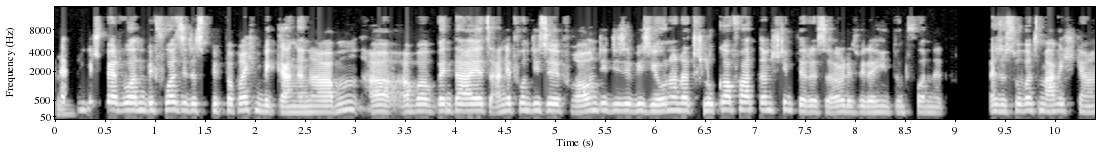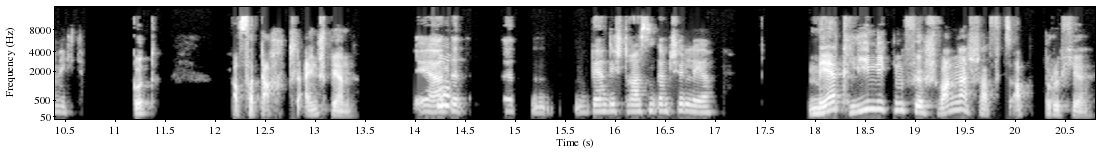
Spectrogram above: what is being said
alle eingesperrt worden, bevor sie das Verbrechen begangen haben. Äh, aber wenn da jetzt eine von diese Frauen, die diese Visionen hat, Schluck auf hat, dann stimmt ja das alles wieder hinten und vorne nicht. Also sowas mag ich gar nicht. Gut. Auf Verdacht einsperren. Ja, da, da wären die Straßen ganz schön leer. Mehr Kliniken für Schwangerschaftsabbrüche.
